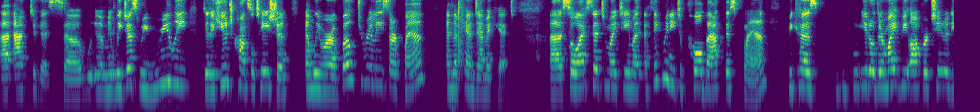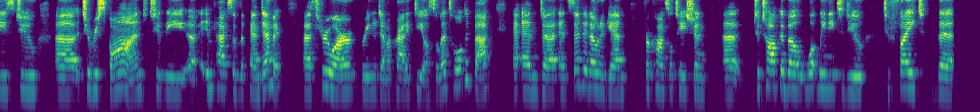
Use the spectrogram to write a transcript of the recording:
uh, activists. Uh, we, I mean, we just, we really did a huge consultation and we were about to release our plan and the pandemic hit. Uh, so I said to my team, I, I think we need to pull back this plan because you know there might be opportunities to uh, to respond to the uh, impacts of the pandemic uh, through our Green New Democratic deal. So let's hold it back and, uh, and send it out again for consultation uh, to talk about what we need to do to fight the,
